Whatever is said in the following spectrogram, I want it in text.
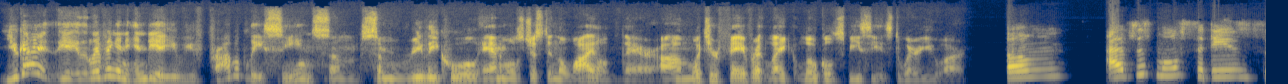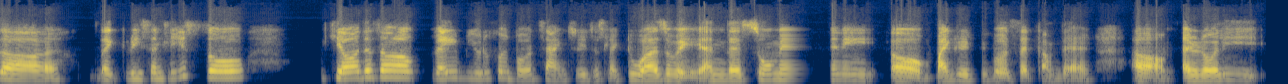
you guys living in India, you've you've probably seen some some really cool animals just in the wild there. Um, what's your favorite like local species to where you are? Um, I've just moved cities uh like recently, so here there's a very beautiful bird sanctuary just like two hours away, and there's so many uh migratory birds that come there. Um, I really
